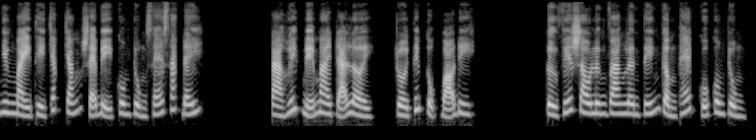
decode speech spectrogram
nhưng mày thì chắc chắn sẽ bị côn trùng xé xác đấy. Tà huyết mỉa mai trả lời, rồi tiếp tục bỏ đi. Từ phía sau lưng vang lên tiếng gầm thét của côn trùng,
